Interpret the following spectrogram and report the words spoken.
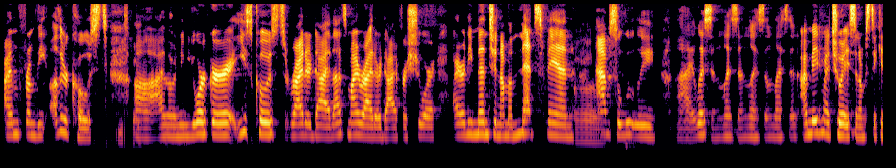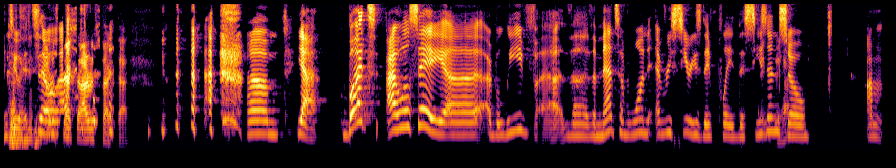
I'm from the other coast. Uh, I'm a New Yorker, East Coast ride or die. That's my ride or die for sure. I already mentioned I'm a Mets fan. Uh. Absolutely. I listen, listen, listen, listen. I made my choice and I'm sticking to it. So I respect that. I respect that. um, yeah, but I will say, uh, I believe uh, the the Mets have won every series they've played this season. Yeah. So I'm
